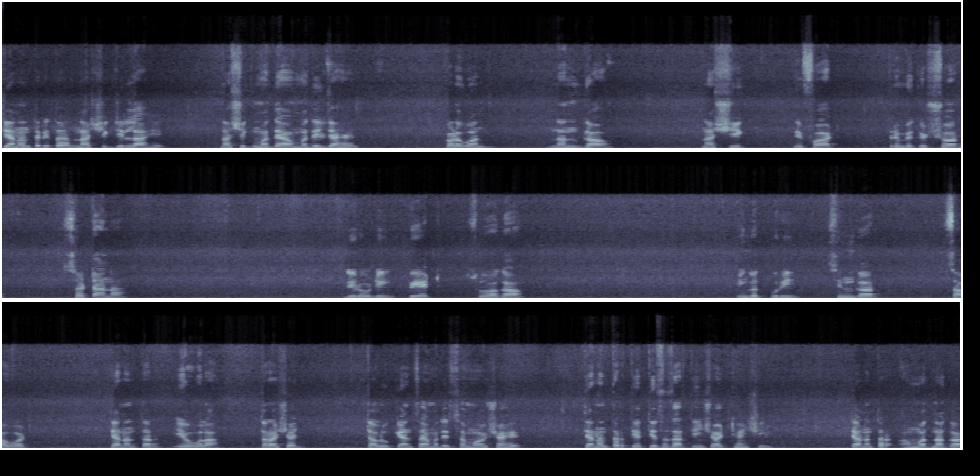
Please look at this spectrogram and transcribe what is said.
त्यानंतर इथं नाशिक जिल्हा आहे. नाशिकमध्ये मधील जे आहे कळवण नांदगाव नाशिक निफाड त्र्यंबकेश्वर सटाणा दिरोडी पेठ सुहागाव इंगतपुरी सिनगर सावट त्यानंतर येवला. तर अशा तालुक्यांचामध्ये समावेश आहे. त्यानंतर तेहतीस हजार तीनशे अठ्ठ्याऐंशी त्यानंतर अहमदनगर.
